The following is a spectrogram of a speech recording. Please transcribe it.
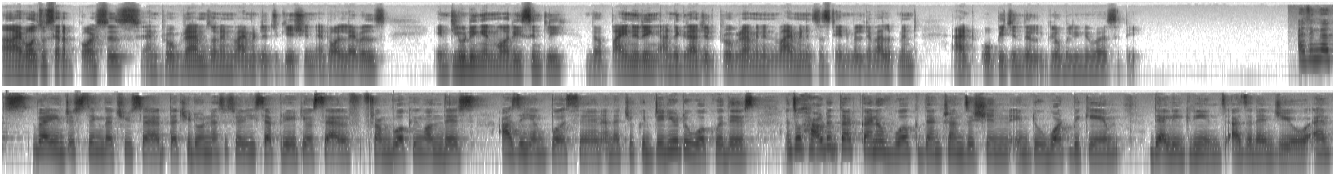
uh, I've also set up courses and programs on environmental education at all levels, including and more recently the pioneering undergraduate program in Environment and Sustainable Development at OP Jindal Global University. I think that's very interesting that you said that you don't necessarily separate yourself from working on this as a young person and that you continue to work with this. And so, how did that kind of work then transition into what became Delhi Greens as an NGO? And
